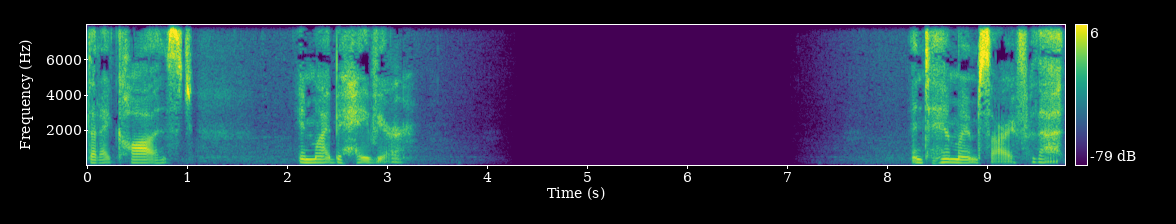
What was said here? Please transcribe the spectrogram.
that I caused in my behavior. And to him, I'm sorry for that.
